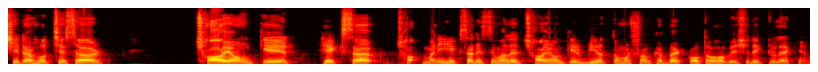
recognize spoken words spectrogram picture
সেটা হচ্ছে, স্যার, ছয় অঙ্কের হেক্সা মানে হেক্সাডেসিমালের ছয় অঙ্কের বৃহত্তম সংখ্যাটা কত হবে সেটা একটু লেখেন।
